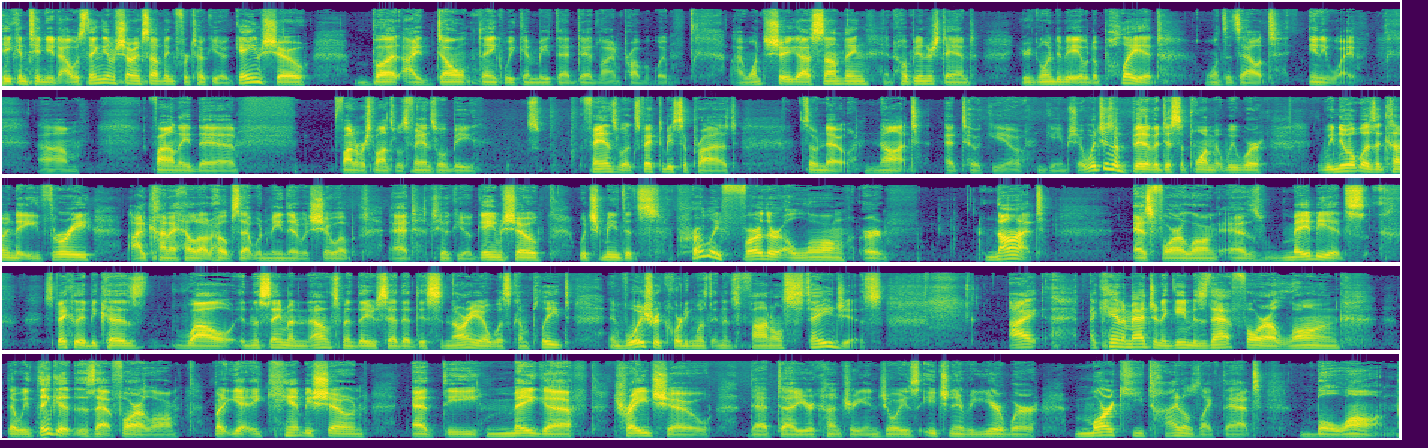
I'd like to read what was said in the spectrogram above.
He continued, I was thinking of showing something for Tokyo Game Show, but I don't think we can meet that deadline probably. I want to show you guys something and hope you understand you're going to be able to play it once it's out anyway. Um, finally, the final response was fans will be fans will expect to be surprised. So no, not at Tokyo Game Show, which is a bit of a disappointment. We were we knew it wasn't coming to E3. I kind of held out hopes that would mean that it would show up at Tokyo Game Show, which means it's probably further along or not as far along as maybe it's speculated because while in the same announcement they said that the scenario was complete and voice recording was in its final stages. I I can't imagine a game is that far along that we think it is that far along, but yet it can't be shown at the mega trade show that uh, your country enjoys each and every year, where marquee titles like that belong.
